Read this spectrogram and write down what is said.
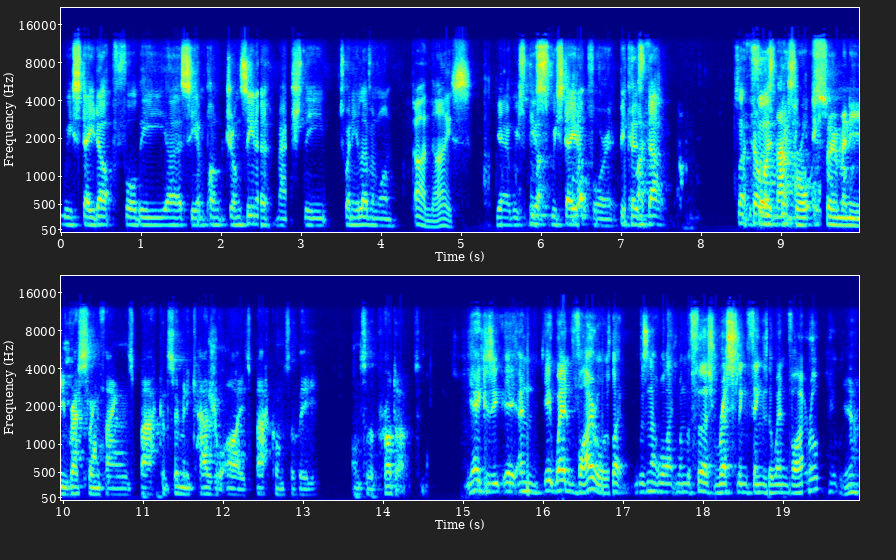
we stayed up for the uh, CM Punk John Cena match, the 2011 one. Oh, nice. Yeah, we we, we stayed up for it because that like I feel like that brought so many wrestling fans back and so many casual eyes back onto the onto the product. Yeah, because it, it, and it went viral. It was like wasn't that like one of the first wrestling things that went viral? It, yeah.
